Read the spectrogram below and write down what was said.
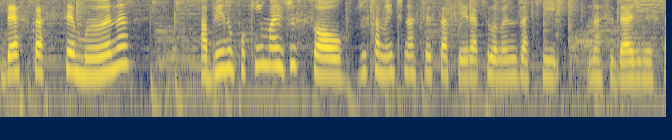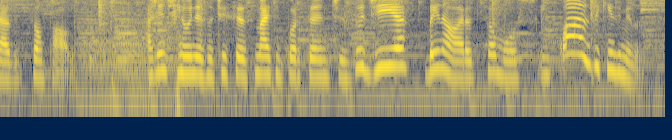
desta semana, abrindo um pouquinho mais de sol, justamente na sexta-feira, pelo menos aqui na cidade, no estado de São Paulo. A gente reúne as notícias mais importantes do dia, bem na hora do seu almoço, em quase 15 minutos.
